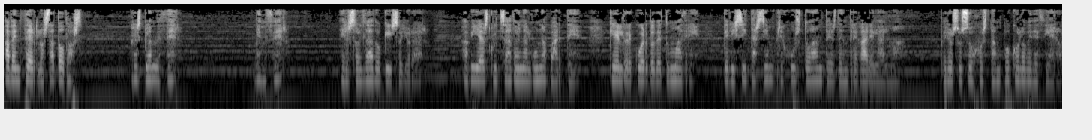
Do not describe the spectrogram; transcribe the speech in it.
a vencerlos a todos. Resplandecer. Vencer. El soldado quiso llorar. Había escuchado en alguna parte que el recuerdo de tu madre te visita siempre justo antes de entregar el alma. pero sus ojos tampoco lo obedecieron.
